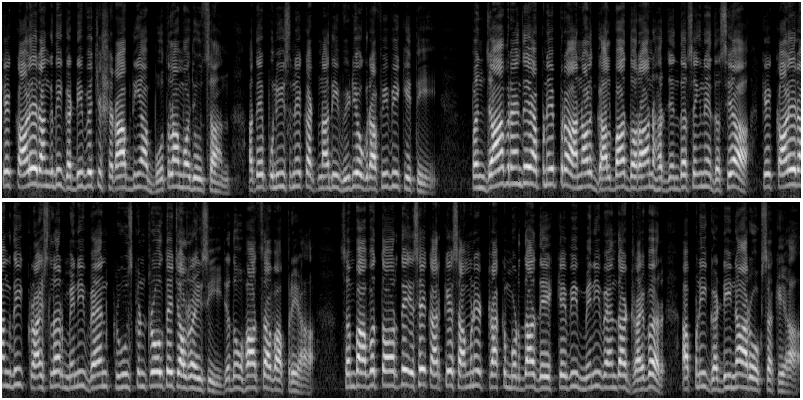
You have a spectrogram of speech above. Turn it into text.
ਕਿ ਕਾਲੇ ਰੰਗ ਦੀ ਗੱਡੀ ਵਿੱਚ ਸ਼ਰਾਬ ਦੀਆਂ ਬੋਤਲਾਂ ਮੌਜੂਦ ਸਨ ਅਤੇ ਪੁਲਿਸ ਨੇ ਘਟਨਾ ਦੀ ਵੀਡੀਓਗ੍ਰਾਫੀ ਵੀ ਕੀਤੀ। ਪੰਜਾਬ ਰਹਿੰਦੇ ਆਪਣੇ ਭਰਾ ਨਾਲ ਗੱਲਬਾਤ ਦੌਰਾਨ ਹਰਜਿੰਦਰ ਸਿੰਘ ਨੇ ਦੱਸਿਆ ਕਿ ਕਾਲੇ ਰੰਗ ਦੀ Chrysler mini van cruise control ਤੇ ਚੱਲ ਰਹੀ ਸੀ ਜਦੋਂ ਹਾਦਸਾ ਵਾਪਰਿਆ। ਸੰਭਾਵਤ ਤੌਰ ਤੇ ਇਸੇ ਕਰਕੇ ਸਾਹਮਣੇ ਟਰੱਕ ਮੁੜਦਾ ਦੇਖ ਕੇ ਵੀ ਮਿਨੀ ਵੈਨ ਦਾ ਡਰਾਈਵਰ ਆਪਣੀ ਗੱਡੀ ਨਾ ਰੋਕ ਸਕਿਆ।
